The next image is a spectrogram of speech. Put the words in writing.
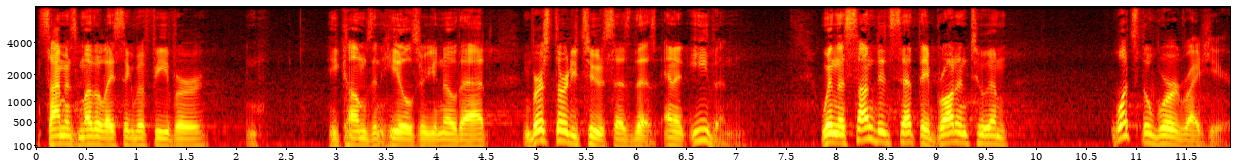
Simon's mother lay sick of a fever, and he comes and heals her, you know that. And verse 32 says this And at even, when the sun did set, they brought unto him, what's the word right here?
